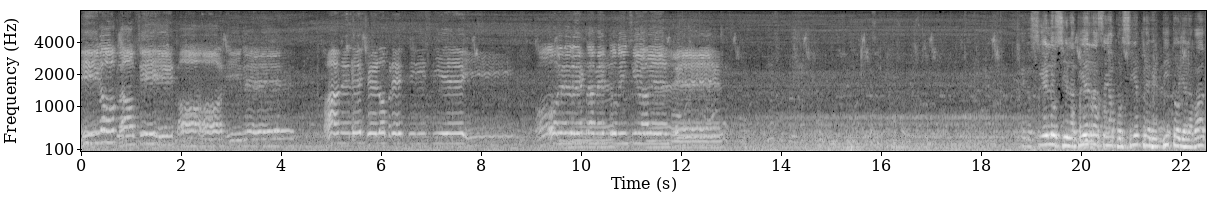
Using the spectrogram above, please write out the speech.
milo clausitor ine. Pane de cielo prestilis miei, come reclamentum insiamente, En los cielos y la tierra sea por siempre bendito y alabado.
